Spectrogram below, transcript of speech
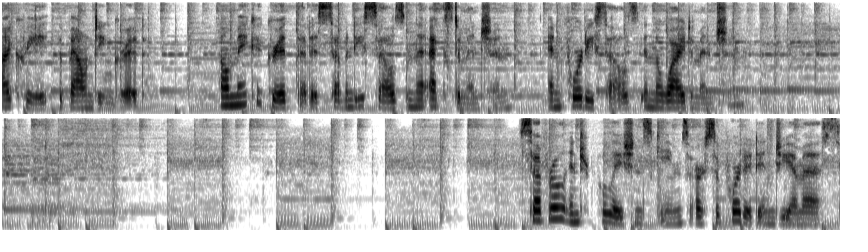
I create the bounding grid. I'll make a grid that is 70 cells in the x dimension and 40 cells in the y dimension. Several interpolation schemes are supported in GMS.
